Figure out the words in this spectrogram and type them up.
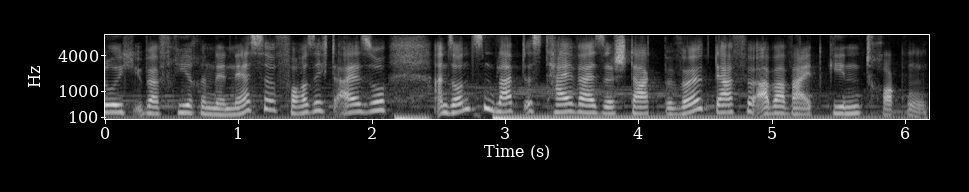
durch überfrierende Nässe, Vorsicht also. Ansonsten bleibt es teilweise stark bewölkt, dafür aber weitgehend trocken.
